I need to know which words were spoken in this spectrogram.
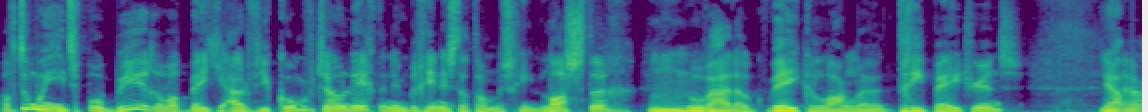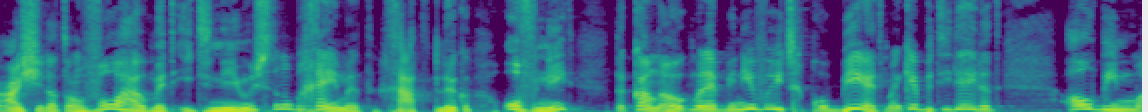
en toe moet je iets proberen wat een beetje uit of je comfortzone ligt. En in het begin is dat dan misschien lastig. Mhm. We hadden ook wekenlang eh, drie Patreons. Ja. En als je dat dan volhoudt met iets nieuws, dan op een gegeven moment gaat het lukken. Of niet, dat kan ook, maar dan heb je in ieder geval iets geprobeerd. Maar ik heb het idee dat al die,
